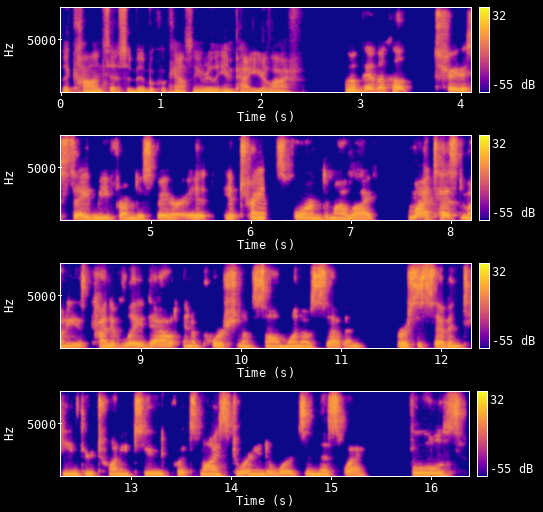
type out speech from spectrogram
the concepts of biblical counseling really impact your life. Well biblical truth saved me from despair. It it transformed my life. My testimony is kind of laid out in a portion of Psalm 107, verses 17 through 22, puts my story into words in this way. Fools,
